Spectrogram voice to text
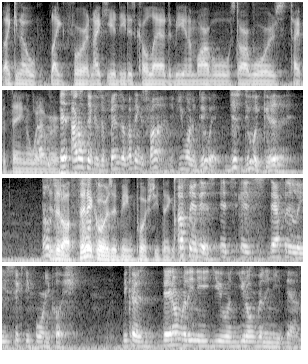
Like you know, like for a Nike Adidas collab to be in a Marvel Star Wars type of thing or whatever. It, I don't think it's offensive. I think it's fine. If you want to do it, just do it good. Don't Is it authentic don't or is it being pushed? You think? I'll say this: it's it's definitely 60-40 push because they don't really need you and you don't really need them.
